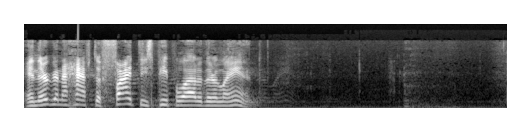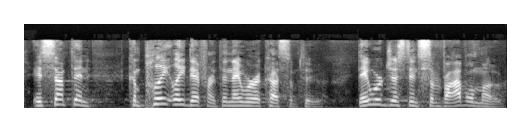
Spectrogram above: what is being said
And they're going to have to fight these people out of their land. It's something completely different than they were accustomed to. They were just in survival mode.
